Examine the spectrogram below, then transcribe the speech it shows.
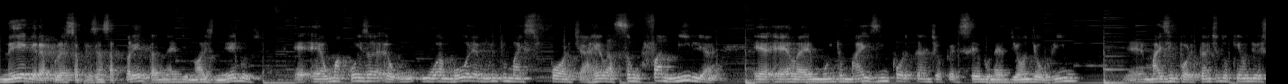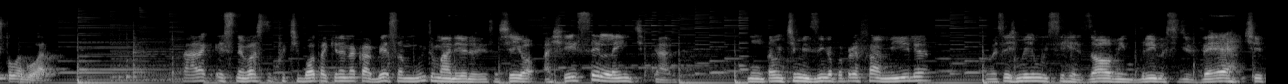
negra, por essa presença preta, né, de nós negros, é, é uma coisa, é, o, o, amor é muito mais forte, a relação família, é, ela é muito mais importante, eu percebo, né, de onde eu vim, é mais importante do que onde eu estou agora. Cara, esse negócio do futebol tá aqui na minha cabeça, muito maneiro isso. Achei, ó, achei excelente, cara. Montar um timezinho com a própria família, Vocês mesmos se resolvem, brigam, se divertem.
